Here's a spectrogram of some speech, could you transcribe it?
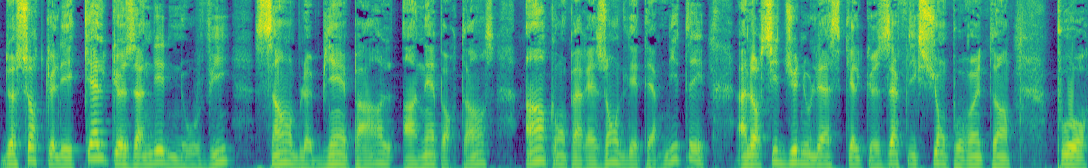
De sorte que les quelques années de nos vies semblent bien pâles en importance en comparaison de l'éternité. Alors si Dieu nous laisse quelques afflictions pour un temps, pour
